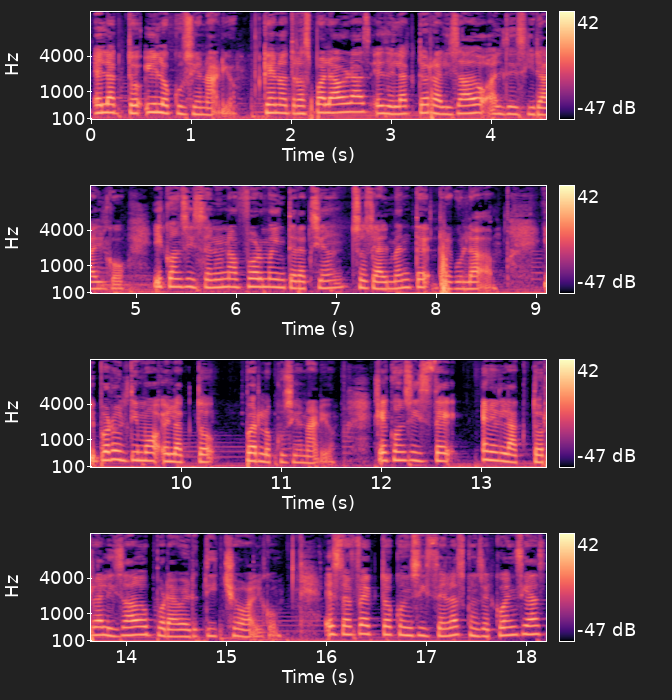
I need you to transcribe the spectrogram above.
El acto ilocucionario, que en otras palabras es el acto realizado al decir algo y consiste en una forma de interacción socialmente regulada. Y por último, el acto perlocucionario, que consiste en el acto realizado por haber dicho algo. Este efecto consiste en las consecuencias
